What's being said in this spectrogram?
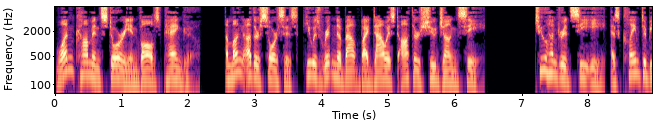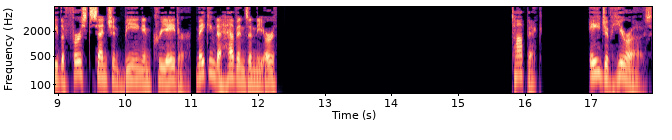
One common story involves Pangu. Among other sources, he was written about by Taoist author Xu Zheng c. 200 CE, as claimed to be the first sentient being and creator, making the heavens and the earth. Age of Heroes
